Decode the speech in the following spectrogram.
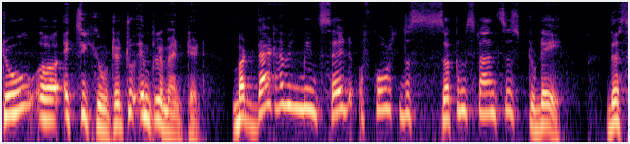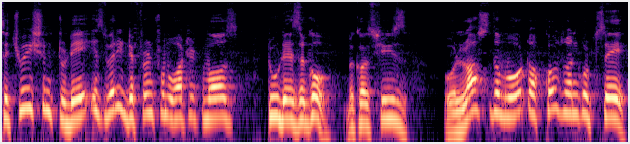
to execute it, to implement it. But that having been said, of course, the circumstances today, the situation today is very different from what it was two days ago because she's who lost the vote, of course, one could say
